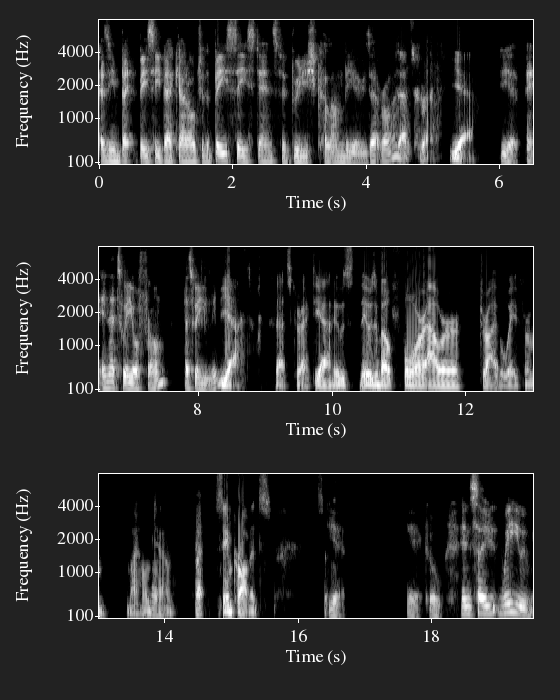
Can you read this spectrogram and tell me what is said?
as in BC Backyard Ultra, the BC stands for British Columbia. Is that right? That's correct. Yeah. Yeah, and that's where you're from. That's where you live. Yeah, that's correct. Yeah, it was it was about four hour drive away from my hometown, oh. but same province. So. Yeah. Yeah, cool. And so, where you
